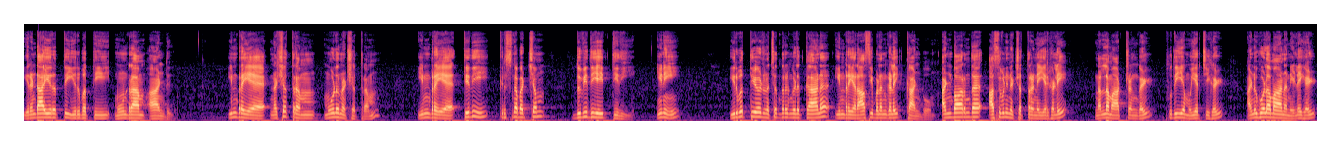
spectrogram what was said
இரண்டாயிரத்தி இருபத்தி மூன்றாம் ஆண்டு. இன்றைய நட்சத்திரம் மூல நட்சத்திரம் இன்றைய திதி கிருஷ்ணபட்சம் துவிதியை திதி. இனி இருபத்தி ஏழு நட்சத்திரங்களுக்கான இன்றைய ராசி பலன்களை காண்போம். அன்பார்ந்த அசுவினி நட்சத்திர நேயர்களே நல்ல மாற்றங்கள் புதிய முயற்சிகள் அனுகூலமான நிலைகள்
